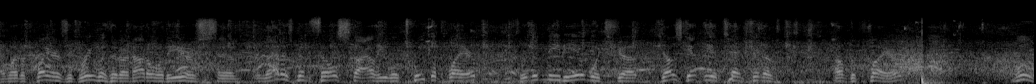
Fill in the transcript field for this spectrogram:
And whether players agree with it or not over the years, uh, that has been Phil's style. He will tweak a player through the media, which uh, does get the attention of, of the player. Ooh.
